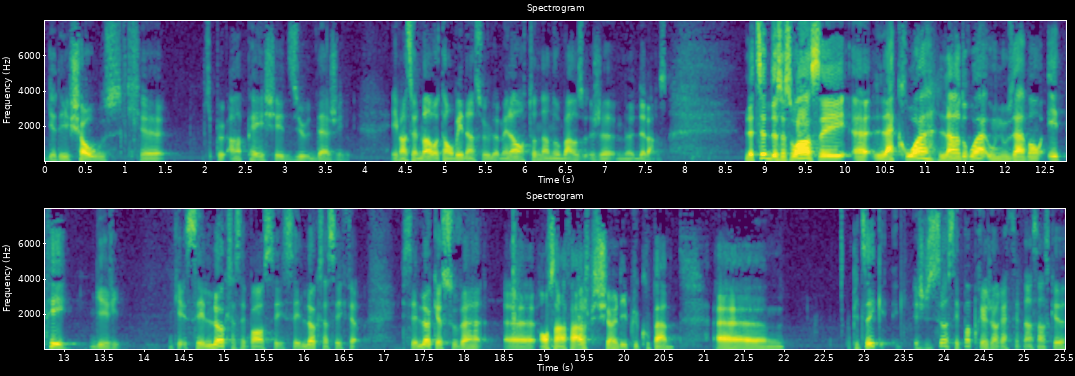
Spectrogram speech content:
il y a des choses que, qui peuvent empêcher Dieu d'agir. Éventuellement, on va tomber dans ceux-là. Mais là, on retourne dans nos bases, je me devance. Le titre de ce soir, c'est euh, La croix, l'endroit où nous avons été guéris. C'est là que ça s'est passé, c'est là que ça s'est fait. C'est là que souvent euh, on s'en fâche, puis je suis un des plus coupables. Euh, puis tu sais, je dis ça, c'est pas préjoratif dans le sens que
